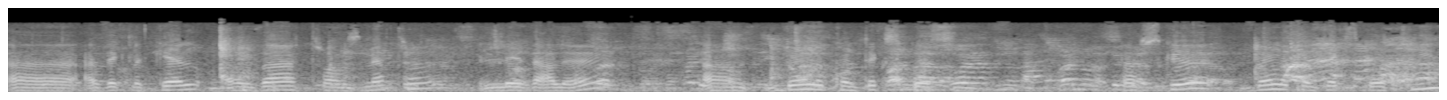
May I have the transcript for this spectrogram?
euh, avec lesquelles on va transmettre les valeurs dans le contexte sportif. Parce que dans le contexte sportif,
